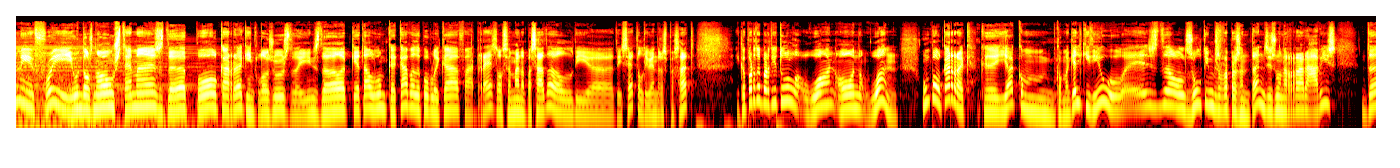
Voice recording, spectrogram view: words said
Set Me Free, un dels nous temes de Paul Carrack inclosos dins d'aquest àlbum que acaba de publicar fa res, la setmana passada, el dia 17, el divendres passat, i que porta per títol One on One. Un Paul Carrack que ja, com, com aquell qui diu, és dels últims representants, és un rara avis de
